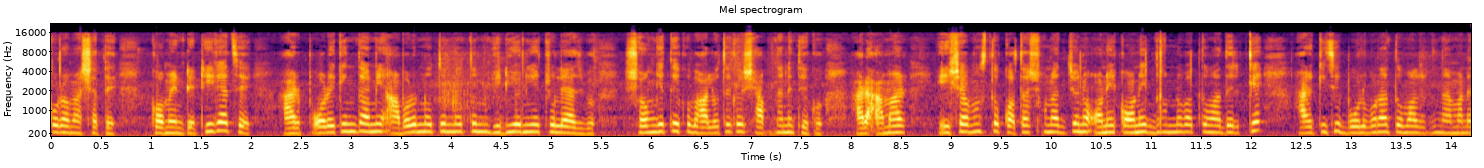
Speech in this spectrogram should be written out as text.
করো আমার সাথে কমেন্টে ঠিক আছে? আর পরে কিন্তু আমি আবারও নতুন নতুন ভিডিও নিয়ে চলে আসব। সঙ্গে থেকো, ভালো থেকো, সাবধানে থেকো। আর আমার এই সমস্ত কথা শোনার জন্য অনেক অনেক ধন্যবাদ তোমাদেরকে। আর কিছু বলব না, তোমার মানে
